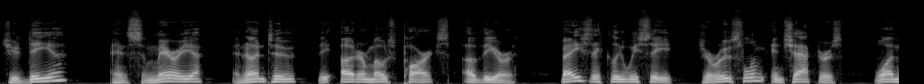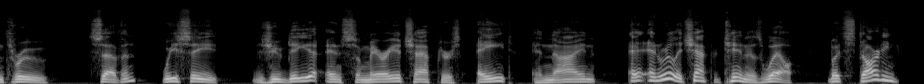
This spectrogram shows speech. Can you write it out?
Judea, and Samaria, and unto the uttermost parts of the earth. Basically, we see Jerusalem in chapters 1 through 7. We see Judea and Samaria, chapters 8 and 9, and, and really chapter 10 as well. But starting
